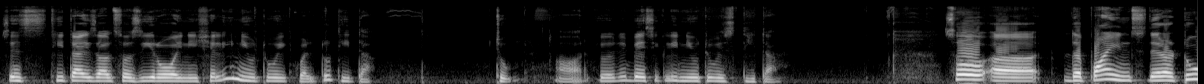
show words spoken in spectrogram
since theta is also 0 initially nu 2 equal to theta 2 or basically nu 2 is theta. So, uh, the points there are two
